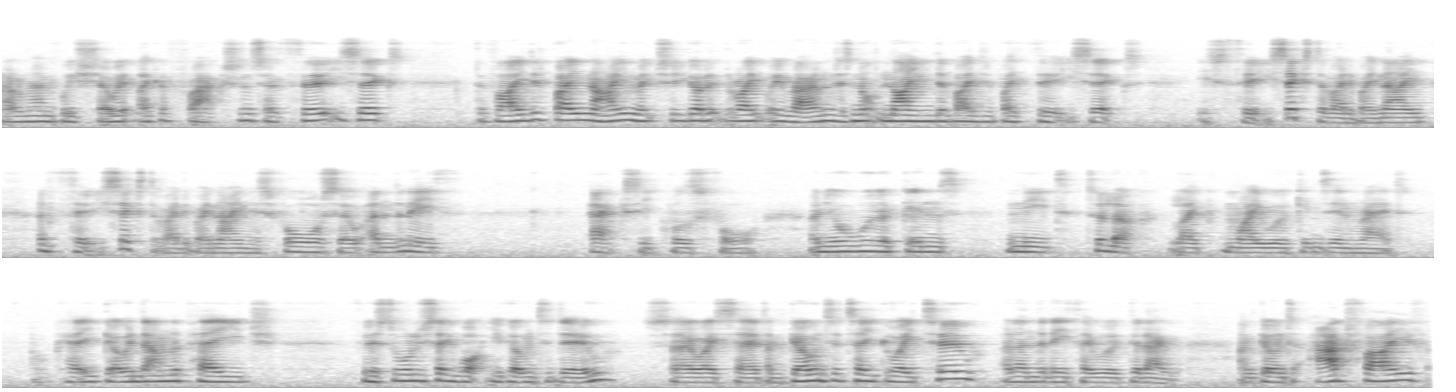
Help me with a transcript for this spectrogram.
Now remember we show it like a fraction, so 36 divided by 9, make sure you got it the right way round, it's not 9 divided by 36, it's 36 divided by 9, and 36 divided by 9 is 4, so underneath x equals 4. And your workings need to look like my workings in red. Okay, going down the page, first of all you say what you're going to do, so I said I'm going to take away 2 and underneath I worked it out. I'm going to add 5,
